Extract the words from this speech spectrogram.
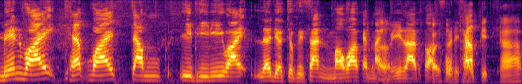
เม้นไว้แคปไว้จำ EP นี้ไว้ แล้วเดี๋ยวจบซีซั่นมาว่ากันใหม่เออวันนี้ลาไปก่อนขให้สวัสดีผมครับทายผิดครับ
